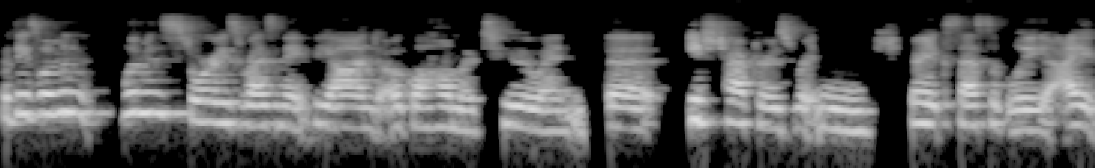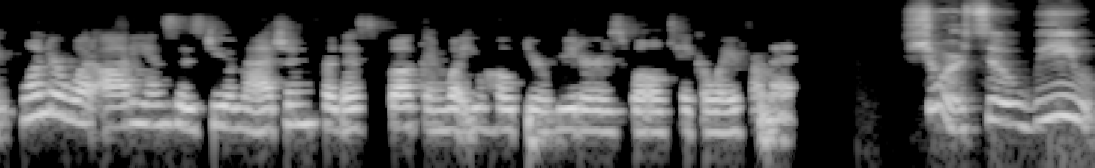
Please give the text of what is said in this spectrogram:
But these women women's stories resonate beyond Oklahoma too, and the each chapter is written very accessibly. I wonder what audiences do you imagine for this book and what you hope your readers will take away from it. Sure. So we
